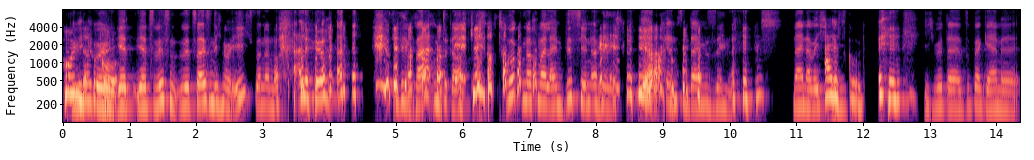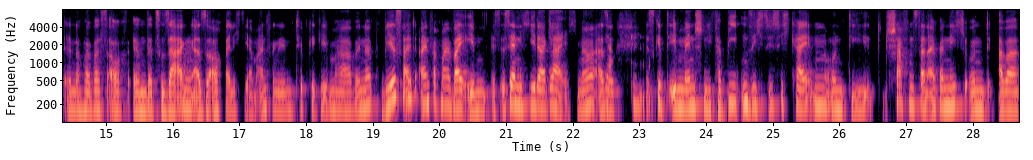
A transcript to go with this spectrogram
100 Wie cool. Jetzt, jetzt, wissen, jetzt weiß nicht nur ich, sondern noch alle Hörer. Wir warten drauf. Genau. Druck noch mal ein bisschen erhöht. Ja. Ganz in deinem Sinne. Nein, aber ich, Alles ähm, gut. ich würde da super gerne äh, nochmal was auch ähm, dazu sagen. Also auch, weil ich dir am Anfang den Tipp gegeben habe, ne? probier es halt einfach mal, weil eben, es ist ja nicht jeder gleich. Ne? Also ja, genau. es gibt eben Menschen, die verbieten sich Süßigkeiten und die schaffen es dann einfach nicht. Und aber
